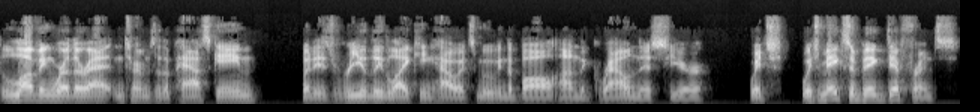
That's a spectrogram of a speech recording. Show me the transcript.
loving where they're at in terms of the pass game, but is really liking how it's moving the ball on the ground this year, which which makes a big difference.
